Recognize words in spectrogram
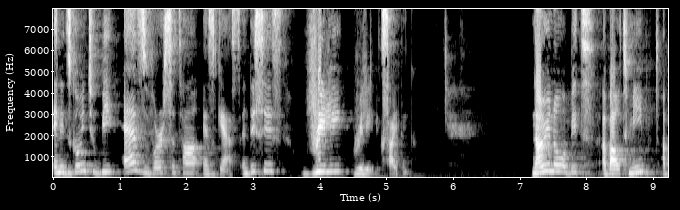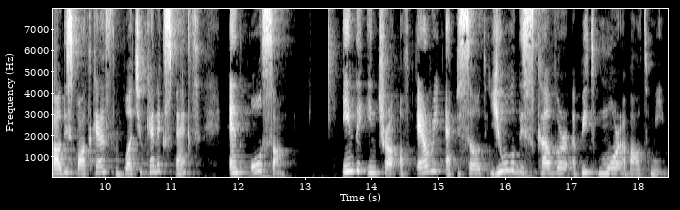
and it's going to be as versatile as guests. And this is really, really exciting. Now you know a bit about me, about this podcast, what you can expect, and also in the intro of every episode, you will discover a bit more about me.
